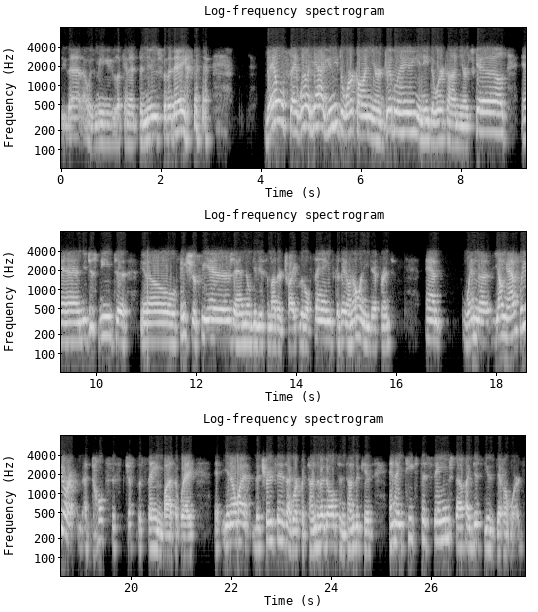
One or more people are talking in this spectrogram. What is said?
see that? That was me looking at the news for the day. They'll say, well, yeah, you need to work on your dribbling, you need to work on your skills, and you just need to, you know, face your fears, and they'll give you some other trite little things because they don't know any different. And when the young athlete or adults is just the same, by the way, you know what? The truth is, I work with tons of adults and tons of kids, and I teach the same stuff. I just use different words.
